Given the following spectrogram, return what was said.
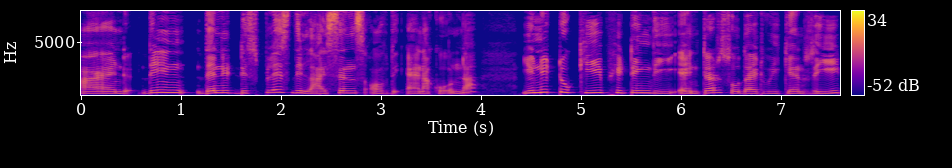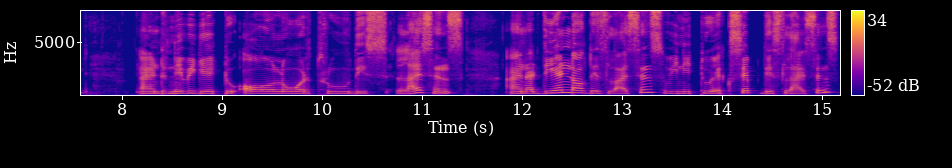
and then then it displays the license of the anaconda. You need to keep hitting the enter so that we can read and navigate to all over through this license. And at the end of this license we need to accept this license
